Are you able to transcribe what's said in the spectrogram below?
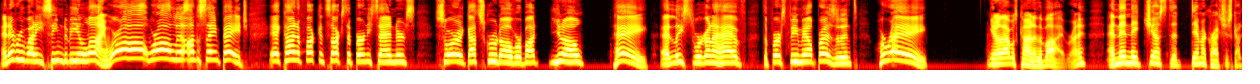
and everybody seemed to be in line. We're all we're all on the same page. It kind of fucking sucks that Bernie Sanders sort of got screwed over, but you know, hey, at least we're to have the first female president. Hooray! You know, that was kind of the vibe, right? And then they just, the Democrats just got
